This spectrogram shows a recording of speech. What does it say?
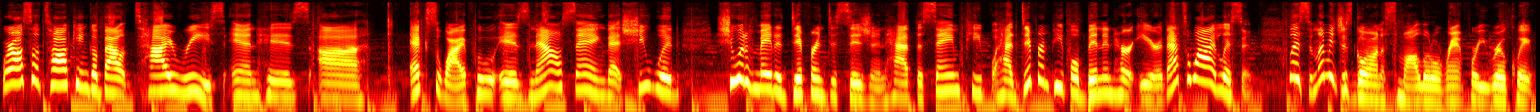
We're also talking about Tyrese and his uh, ex wife, who is now saying that she would she would have made a different decision had the same people had different people been in her ear. That's why listen listen let me just go on a small little rant for you real quick.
